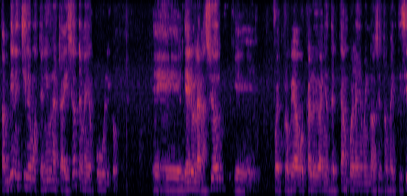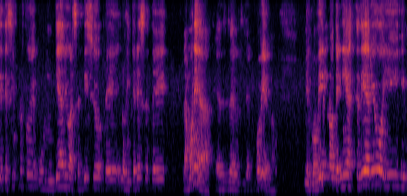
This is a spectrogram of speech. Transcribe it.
también en Chile hemos tenido una tradición de medios públicos. El diario La Nación, que fue expropiado por Carlos Ibáñez del Campo en el año 1927, siempre fue un diario al servicio de los intereses de la moneda es del, gobierno. El gobierno tenía este diario y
